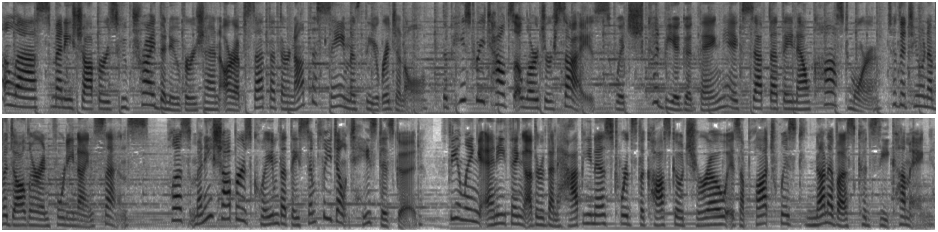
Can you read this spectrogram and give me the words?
Alas, many shoppers who've tried the new version are upset that they're not the same as the original. The pastry touts a larger size, which could be a good thing, except that they now cost more, to the tune of $1.49. Plus, many shoppers claim that they simply don't taste as good. Feeling anything other than happiness towards the Costco churro is a plot twist none of us could see coming.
